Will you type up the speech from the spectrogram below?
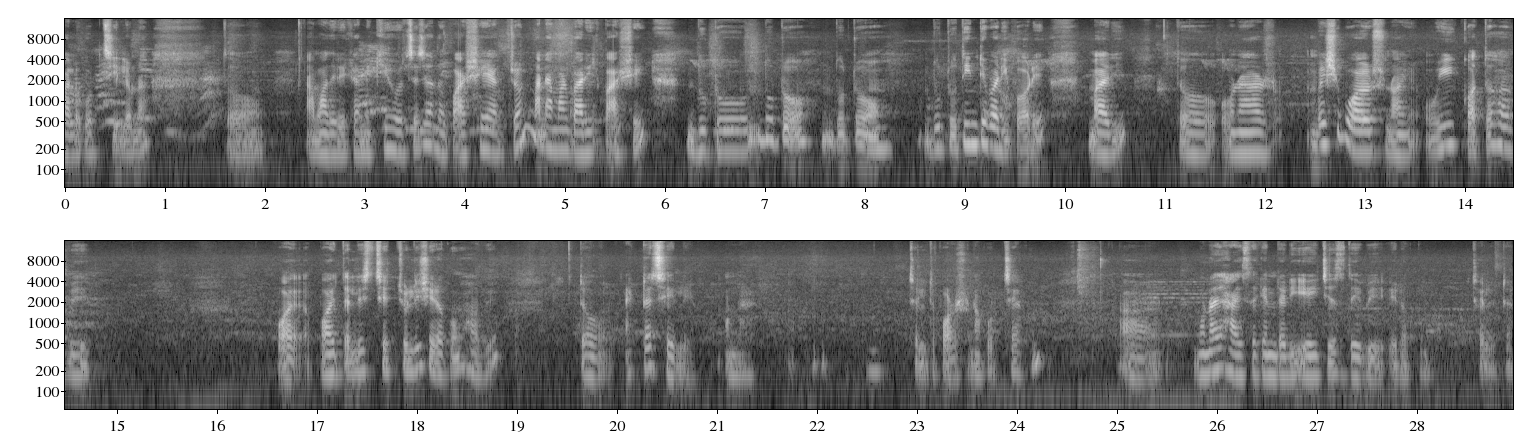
ভালো করছিল না। তো আমাদের এখানে কি হচ্ছে জানো? পাশে একজন মানে আমার বাড়ির পাশেই দুটো দুটো দুটো দুটো, তিনটে বাড়ি পড়ে বাড়ি। তো ওনার বেশি বয়স নয়, ওই কত হবে? পঁয়তাল্লিশ, ছেচল্লিশ এরকম হবে। তো একটা ছেলে, ওনার ছেলেটা পড়াশোনা করছে এখন। আর মনে হয় হাই সেকেন্ডারি এইচএস দেবে এরকম ছেলেটা।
